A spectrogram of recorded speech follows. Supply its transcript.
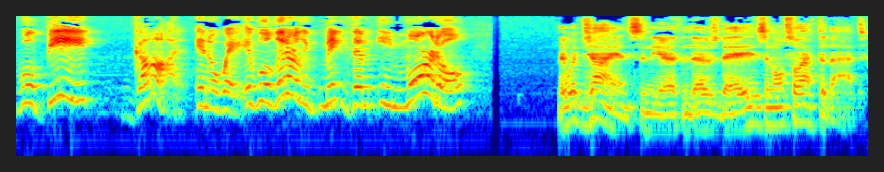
will be God in a way. It will literally make them immortal. There were giants in the earth in those days, and also after that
